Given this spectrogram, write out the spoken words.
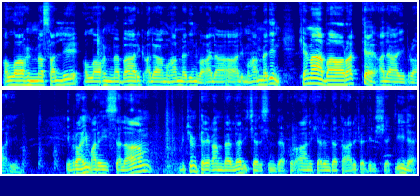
Allahümme salli, Allahümme barik ala Muhammedin ve ala ali Muhammedin kema barakte ala İbrahim. İbrahim aleyhisselam bütün peygamberler içerisinde Kur'an-ı Kerim'de tarif ediliş şekliyle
